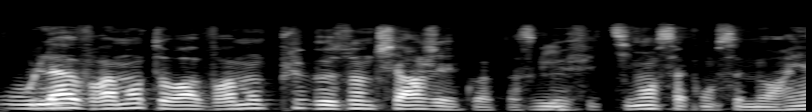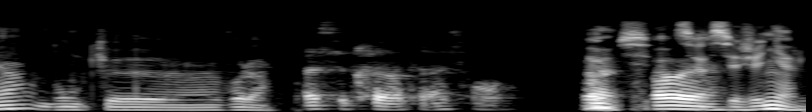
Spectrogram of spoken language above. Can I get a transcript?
où là vraiment tu auras vraiment plus besoin de charger quoi parce qu'effectivement ça consomme rien donc euh, voilà. c'est très intéressant. c'est génial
